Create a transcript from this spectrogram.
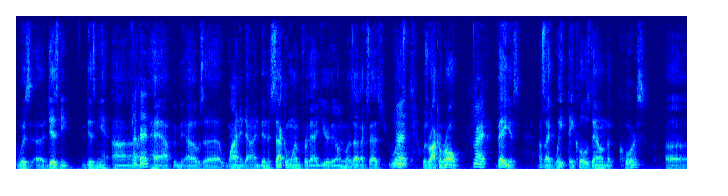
was uh, Disney Disney uh, Okay. half uh, was a wine and dine. Then the second one for that year, the only ones that like I said was Right. was rock and roll Right. Vegas. I was like, wait, they closed down the course. Uh,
